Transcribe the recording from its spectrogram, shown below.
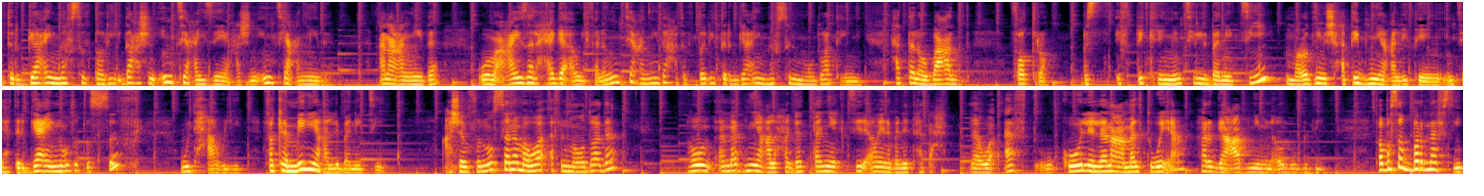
ترجعي لنفس الطريق ده عشان أنت عايزاه عشان أنت عنيدة. أنا عنيدة وعايزة الحاجة قوي فلو أنت عنيدة هتفضلي ترجعي لنفس الموضوع تاني. حتى لو بعد فترة. بس افتكري ان انت اللي بنيتيه المرة دي مش هتبني عليه تاني. انت هترجعي لنقطة الصفر وتحاولي فكملي على اللي بنيتيه. عشان في النص أنا بوقف الموضوع ده. هو مبني على حاجات تانية كتير قوي أنا بنيتها تحت. لو وقفت وكل اللي أنا عملته وقع هرجع أبني من أول وجديد. فبصبر نفسي.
